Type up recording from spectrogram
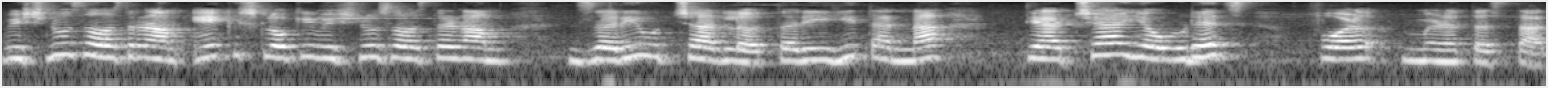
विष्णू सहस्रनाम एक श्लोकी विष्णू सहस्रनाम जरी उच्चारलं तरीही त्यांना त्याच्या एवढेच फळ मिळत असतात.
